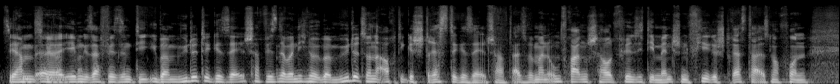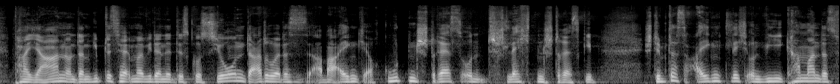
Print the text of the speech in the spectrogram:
Sie haben äh, eben gesagt, wir sind die übermüdete Gesellschaft. Wir sind aber nicht nur übermüdet, sondern auch die gestresste Gesellschaft. Also wenn man Umfragen schaut, fühlen sich die Menschen viel gestresster als noch vor ein paar Jahren. Und dann gibt es ja immer wieder eine Diskussion darüber, dass es aber eigentlich auch guten Stress und schlechten Stress gibt. Stimmt das eigentlich? Und wie kann man, das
